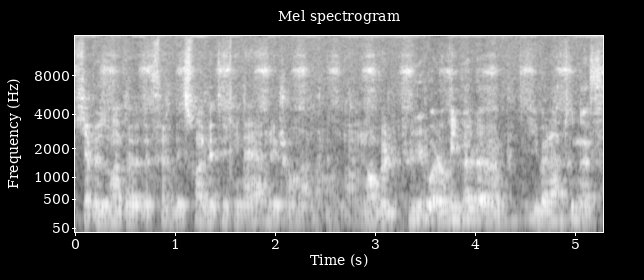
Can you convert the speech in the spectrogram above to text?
qui a besoin de, de, faire des soins vétérinaires, les gens n'en veulent plus, ou alors ils veulent, ils veulent un tout neuf.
